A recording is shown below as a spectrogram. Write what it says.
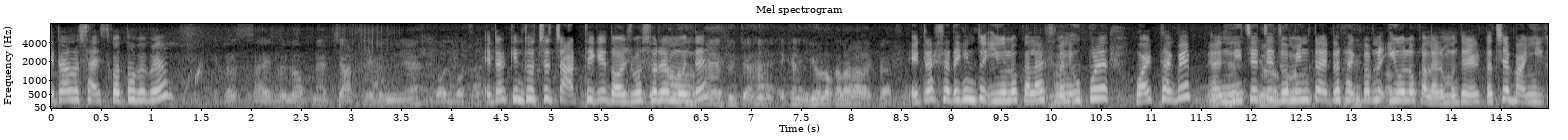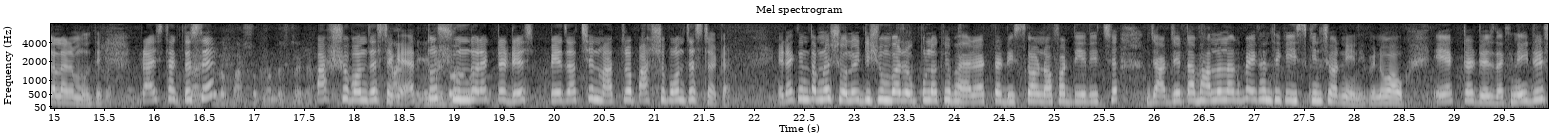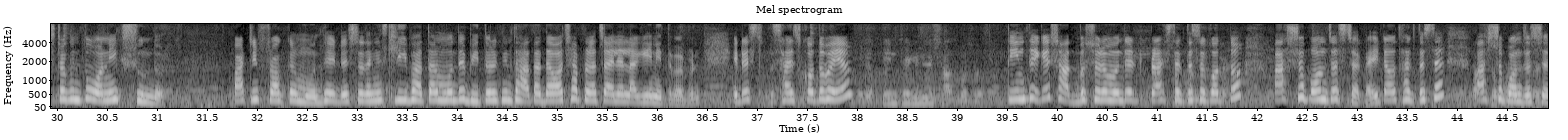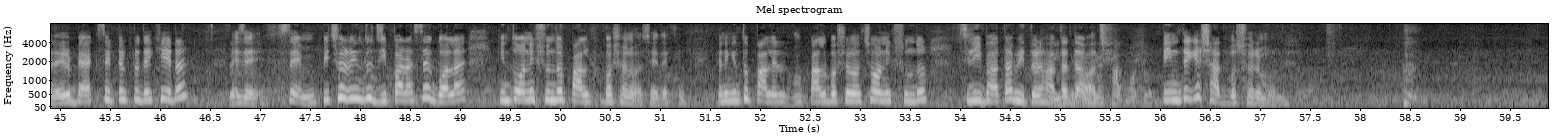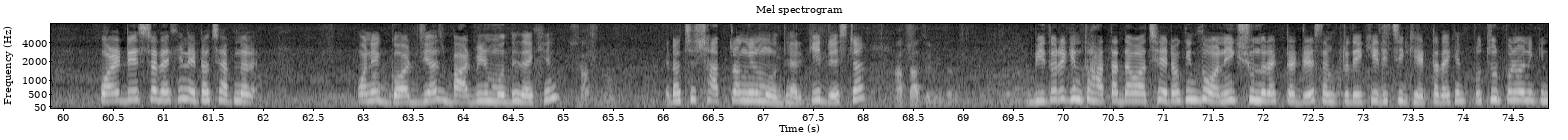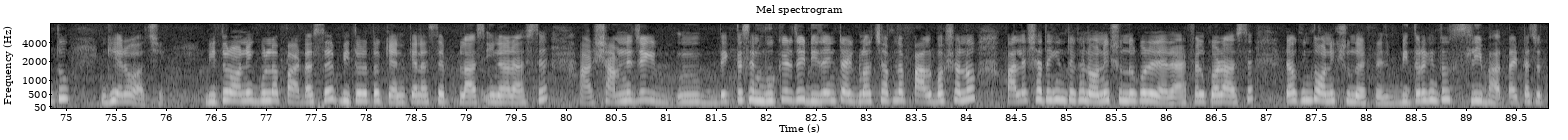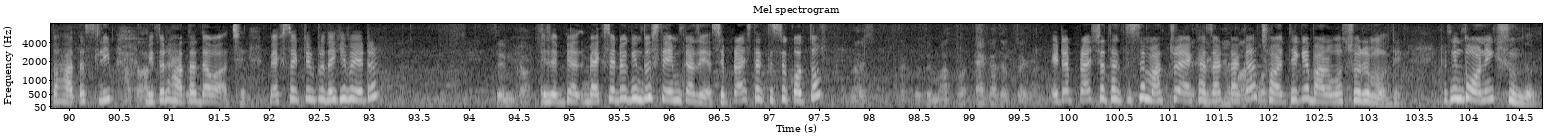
এটার সাইজ কত হবে ভাইয়া? এটার সাইজ হলো আপনার চার থেকে নিয়ে দশ বছর। এটার কিন্তু হচ্ছে চার থেকে দশ বছরের মধ্যে। দুইটা হ্যাঁ এখানে ইয়েলো কালার আর একটা আছে। এটার সাথে কিন্তু ইয়েলো কালার মানে উপরে হোয়াইট থাকবে নিচের যে জমিনটা এটা থাকবে আপনার ইয়েলো কালারের মধ্যে একটা হচ্ছে বাঙ্গি কালারের মধ্যে। প্রাইস থাকতেছে হলো পাঁচশো পঞ্চাশ টাকা। পাঁচশো পঞ্চাশ টাকা। এত সুন্দর একটা ড্রেস পেয়ে যাচ্ছেন মাত্র পাঁচশো পঞ্চাশ টাকায়। এটা কিন্তু আপনার ষোলোই ডিসেম্বর উপলক্ষে ভাইয়ারা একটা ডিসকাউন্ট অফার দিয়ে দিচ্ছে। যার যেটা ভালো লাগবে এখান থেকে স্ক্রিনশট নিয়ে নেবেন। ওয়াও এই একটা ড্রেস দেখেন। এই ড্রেসটা কিন্তু অনেক সুন্দর। পার্টি ফ্রকের মধ্যে এই ড্রেসটা দেখেন স্লিভ হাতার মধ্যে ভিতরে কিন্তু হাতা দেওয়া আছে আপনারা চাইলে লাগিয়ে নিতে পারবেন। এটা সাইজ কত ভাইয়া? তিন থেকে সাত বছর। তিন থেকে সাত বছরের মধ্যে প্রাইস থাকতেছে কত? পাঁচশো পঞ্চাশ টাকা এটাও থাকতেছে পাঁচশো পঞ্চাশ টাকা। এর ব্যাক সাইডটা একটু দেখি এটা। এই যে সেম পিছনে কিন্তু জিপার আছে গলায় কিন্তু অনেক সুন্দর পাল বসানো আছে দেখেন। এখানে কিন্তু পালের পাল বসানো আছে অনেক সুন্দর স্লিভ হাতা ভিতরে হাতা দেওয়া আছে। তিন থেকে সাত বছরের মধ্যে। পরের ড্রেসটা দেখেন এটা হচ্ছে আপনার অনেক গর্জিয়াস বারবির মধ্যে দেখেন। সাত এটা হচ্ছে সাত রঙের মধ্যে আর কি ড্রেসটা। ভিতরে। ভিতরে কিন্তু হাতা দেওয়া আছে এটাও কিন্তু অনেক সুন্দর একটা ড্রেস। আমি একটু দেখিয়ে দিচ্ছি ঘেরটা দেখেন প্রচুর পরিমাণে কিন্তু ঘেরও আছে। ভিতরে অনেকগুলো পার্ট আছে ভিতরে তো ক্যান ক্যান আছে প্লাস ইনার আছে। আর সামনে যে দেখতেছেন বুকের যে ডিজাইনটা এগুলো হচ্ছে আপনার পাল বসানো। পালের সাথে কিন্তু এখানে অনেক সুন্দর করে র্যাফেল করা আছে। এটাও কিন্তু অনেক সুন্দর একটা ভিতরে কিন্তু স্লিভ হাতা এটা হচ্ছে তো হাতা স্লিভ ভিতরে হাতা দেওয়া আছে। ব্যাক সাইডটা একটু দেখিবে এটা এই যে ব্যাক সাইডেও কিন্তু সেম কাজে আছে। প্রাইস থাকতেছে কত? এটা প্রাইসটা থাকতেছে মাত্র এক হাজার টাকা ছয় থেকে বারো বছরের মধ্যে। এটা কিন্তু অনেক সুন্দর।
